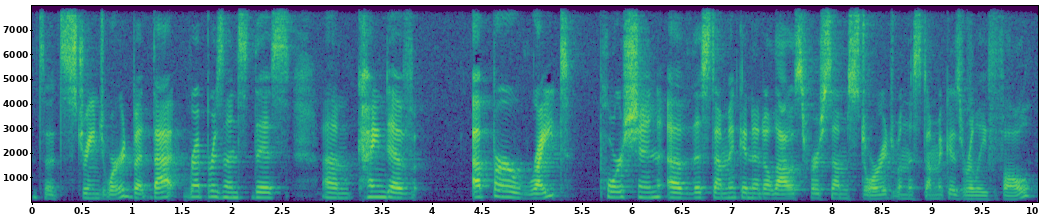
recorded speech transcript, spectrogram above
it's a strange word, but that represents this um, kind of upper right portion of the stomach and it allows for some storage when the stomach is really full.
